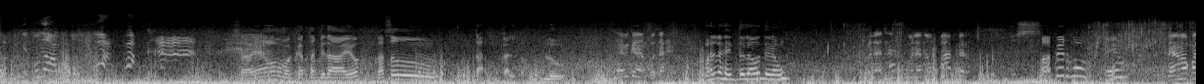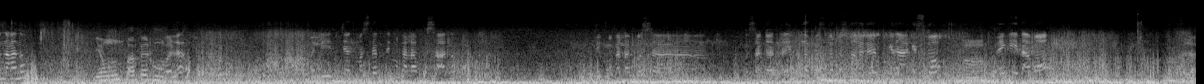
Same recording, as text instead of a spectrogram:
Sabi ko na ako. Wak! Wak! Ah! Sayang mo, magkatabi tayo. Kaso, takal, blue. Sabi ka na, kuda. Wala, ito lang ako din ako. Wala na. Wala nang paper. Paper mo, ayun. Kaya nga ako na ano. Yung paper mo. Wala. Maliit yan, master. Di makalabas sa ano. Di makalabas sa masagan. Ay, labas-labas talaga yung ginagis mo. Hmm, Nakikita mo? wala.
